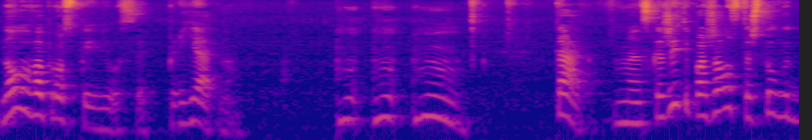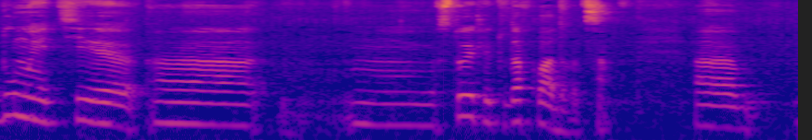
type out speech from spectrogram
Новый вопрос появился, приятно. Так, скажите, пожалуйста, что вы думаете, э, стоит ли туда вкладываться? Э,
